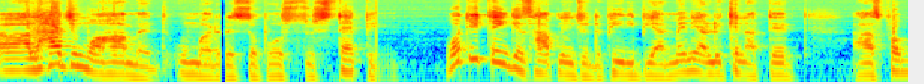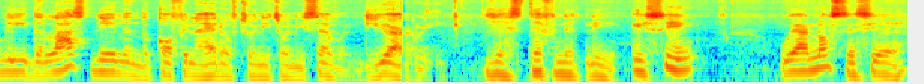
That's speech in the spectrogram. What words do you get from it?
uh, Alhaji Mohammed Umar is supposed to step in. What do you think is happening to the PDP? And many are looking at it as probably the last nail in the coffin ahead of 2027. Do you agree? Yes, definitely. You see, we are not sincere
